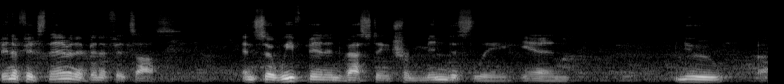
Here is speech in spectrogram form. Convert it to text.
benefits them and it benefits us. And so we've been investing tremendously in new uh,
